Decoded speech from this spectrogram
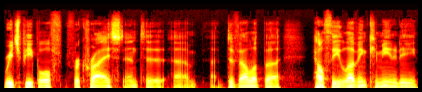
reach people f- for Christ and to um, uh, develop a healthy, loving community.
